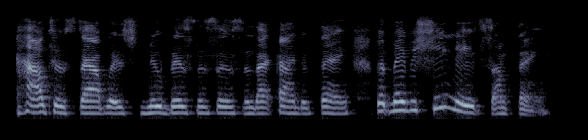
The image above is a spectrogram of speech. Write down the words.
how to establish new businesses and that kind of thing but maybe she needs something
